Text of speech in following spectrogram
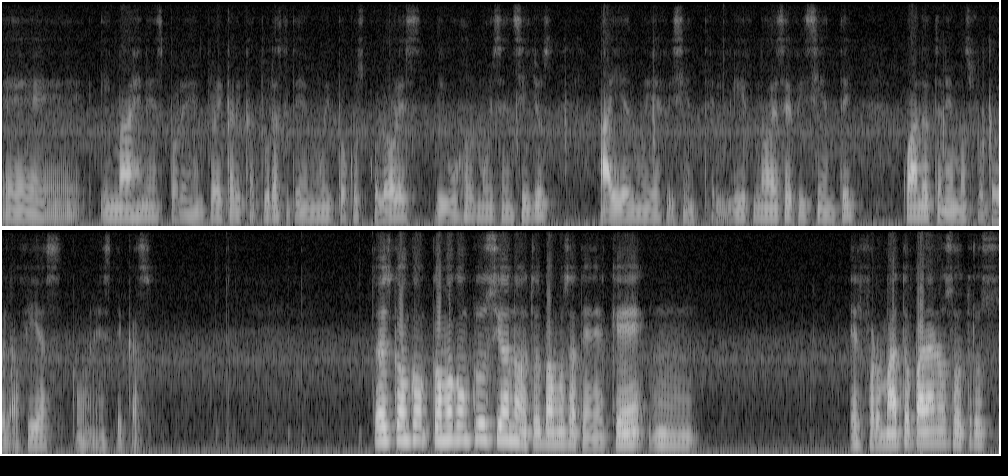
eh, imágenes, por ejemplo, de caricaturas que tienen muy pocos colores, dibujos muy sencillos, ahí es muy eficiente. El GIF no es eficiente cuando tenemos fotografías, como en este caso. Entonces, como, conclusión, nosotros vamos a tener que mm, el formato para nosotros,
